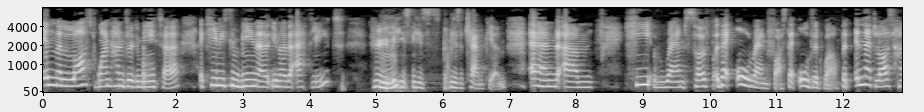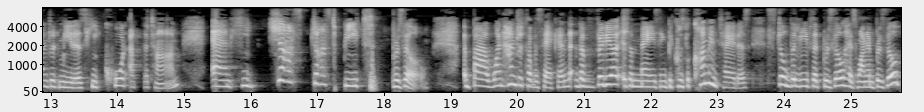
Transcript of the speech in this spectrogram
In the last 100 meter, Akani Simbine, you know, the athlete, who mm-hmm. he's, he's, he's a champion. And, um, he ran so, far. they all ran fast. They all did well. But in that last 100 meters, he caught up the time and he just, just beat Brazil by one hundredth of a second. The video is amazing because the commentators still believe that Brazil has won and Brazil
